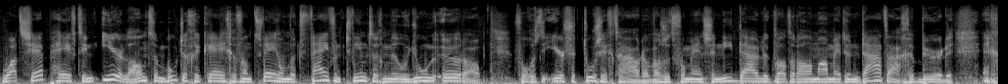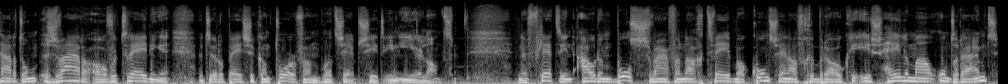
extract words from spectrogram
WhatsApp heeft in Ierland een boete gekregen van 225 miljoen euro. Volgens de Ierse toezichthouder was het voor mensen niet duidelijk... wat er allemaal met hun data gebeurde. En gaat het om zware overtredingen. Het Europese kantoor van WhatsApp zit in Ierland. Een flat in Oudenbos, waar vannacht twee balkons zijn afgebroken, is helemaal ontruimd.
